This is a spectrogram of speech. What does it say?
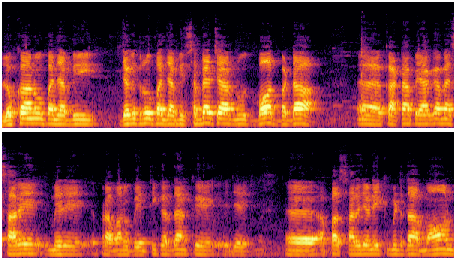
ਲੋਕਾਂ ਨੂੰ ਪੰਜਾਬੀ ਜਗਤ ਨੂੰ ਪੰਜਾਬੀ ਸੱਭਿਆਚਾਰ ਨੂੰ ਬਹੁਤ ਵੱਡਾ ਅ, ਘਾਟਾ ਪਿਆਗਾ ਮੈਂ ਸਾਰੇ ਮੇਰੇ ਭਰਾਵਾਂ ਨੂੰ ਬੇਨਤੀ ਕਰਦਾ ਕਿ ਜੇ ਆਪਾਂ ਸਾਰੇ ਜਣੇ 1 ਮਿੰਟ ਦਾ ਮੌਨ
